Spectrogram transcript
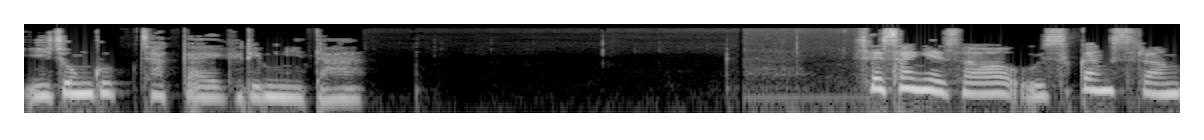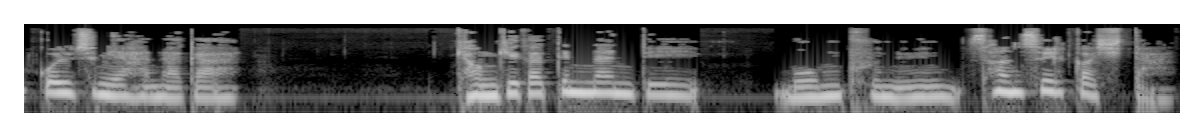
이종국 작가의 글입니다. 세상에서 우스꽝스러운 꼴 중에 하나가 경기가 끝난 뒤 몸 푸는 선수일 것이다.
